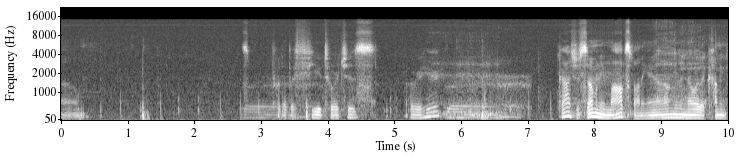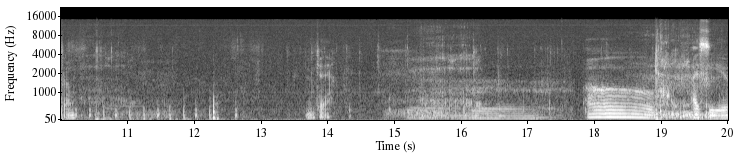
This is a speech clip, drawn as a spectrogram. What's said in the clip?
Um, let's put up a few torches over here. Gosh, there's so many mobs spawning and I don't even know where they're coming from. Okay. Oh, I see you.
